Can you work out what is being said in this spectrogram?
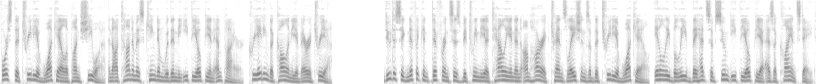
forced the Treaty of Wuchale upon Shewa an autonomous kingdom within the Ethiopian Empire, creating the colony of Eritrea. Due to significant differences between the Italian and Amharic translations of the Treaty of Wuchale, Italy believed they had subsumed Ethiopia as a client state.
